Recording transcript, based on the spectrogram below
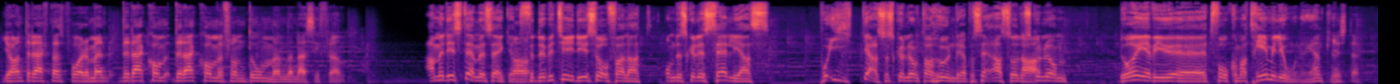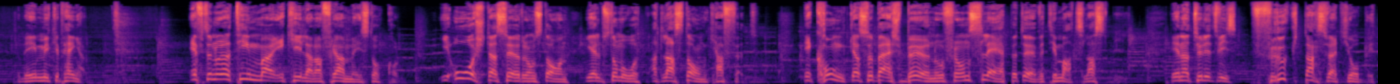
Jag har inte räknat på det, men det där, kom, det där kommer från domen, den där siffran. Ja, men det stämmer säkert. Ja. För det betyder i så fall att om det skulle säljas på ICA så skulle de ta 100 procent. Alltså, då, Ja. skulle de, då är vi ju eh, 2,3 miljoner egentligen. Just det. Så det är mycket pengar. Efter några timmar är killarna framme i Stockholm. I Årsta söder om stan hjälps de åt att lasta om kaffet. Det konkas och bärs bönor från släpet över till Mats lastbil. Det är naturligtvis fruktansvärt jobbigt.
